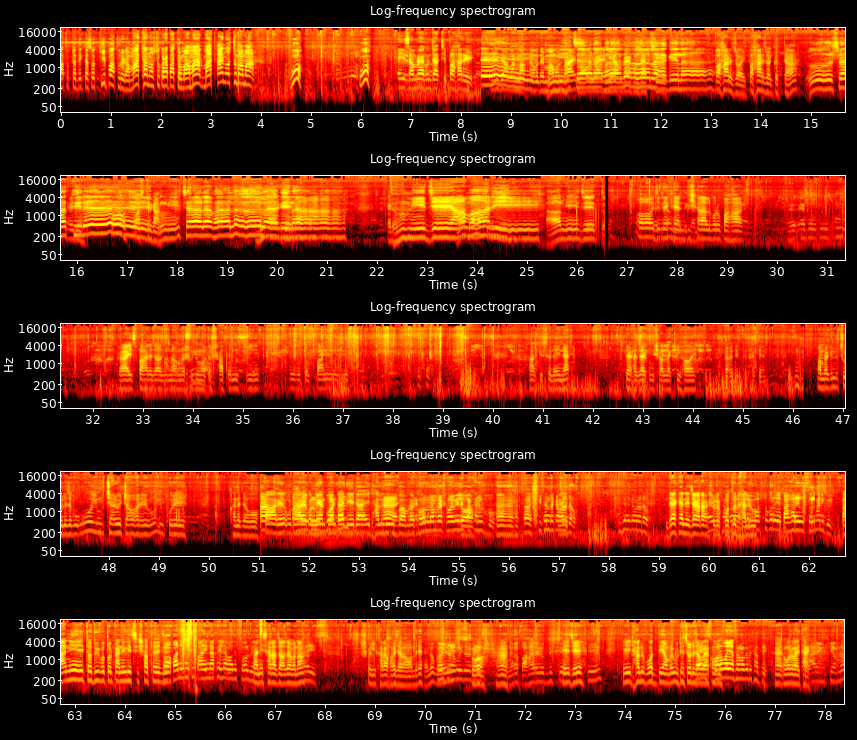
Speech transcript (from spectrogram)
পাথরটা দেখতেছো? কি পাথর এটা? মাথা নষ্ট করা পাথর মামার মাথা নষ্ট মামা। ও ও এই আমরা এখন যাচ্ছি পাহাড়ে। এই যে আমার আমাদের মামুন ভাই নিয়ে আমরা এখন যাচ্ছি। লাগে না। পাহাড় জয় পাহাড় জয় করতে হ্যাঁ? ও সাথী রে। তুমি ছাড়া ভালো লাগে না। তুমি যে আমারই আমি যে ও যে দেখেন বিশাল বড় পাহাড়। গাইস পাহাড়ে যাওয়ার জন্য আমরা শুধুমাত্র সাথে নিচ্ছি দুই বোতল পানি এই আর কিছু নেই না। দেখা যাক ইনশাল্লাহ কি হয়। আপনারা দেখতে থাকেন। আমরা কিন্তু চলে যাব ওই উঁচার ওই টাওয়ারে ওই উপরে। ওখানে যাব। পাহাড়ে ওঠার এখন মেন এটা এই ঢালু দিয়ে উঠবো আমরা এখন। আমরা সবাই মিলে পাখারে উঠবো। হ্যাঁ হ্যাঁ হ্যাঁ। হ্যাঁ পিছনটা ক্যামেরা দাও। পিছনে ক্যামেরা দাও। দেখেন এই জায়গাটা আসলে কত ঢালু। পানি এই তো দুই বোতল পানি নিচ্ছি সাথে। হ্যাঁ, পানি নিছি পানি না খাইলে আমাদের চলবে। পানি ছাড়া যাওয়া যাবে না। শরীর খারাপ হয়ে যাবে আমাদের। হয়ে তো হ্যাঁ। আমরা পাহাড়ের উদ্দেশ্যে এই যে এই ঢালু পথ দিয়ে আমরা উঠে চলে যাব এখন। বড় ভাই আছে আমাদের সাথে। হ্যাঁ ওর ভাই থাক। পাহাড়ে উঠি আমরা।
